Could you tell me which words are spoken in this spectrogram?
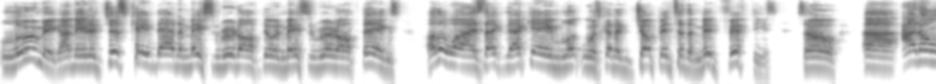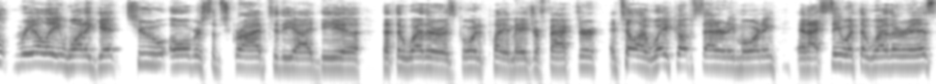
looming. I mean, it just came down to Mason Rudolph doing Mason Rudolph things. Otherwise, that, that game look was going to jump into the mid 50s. So uh, I don't really want to get too oversubscribed to the idea that the weather is going to play a major factor until I wake up Saturday morning and I see what the weather is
